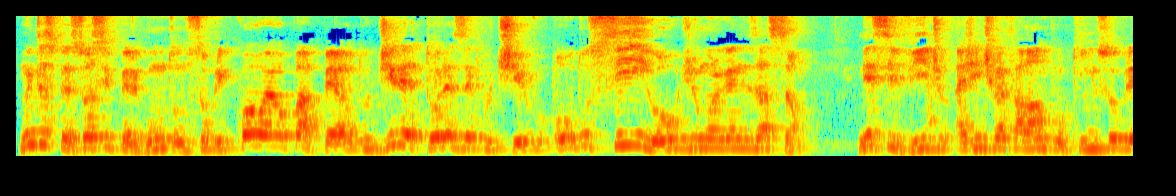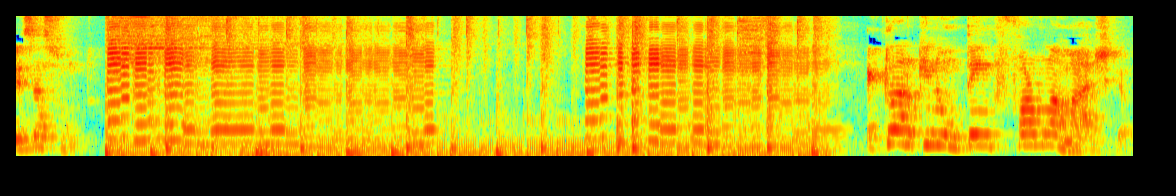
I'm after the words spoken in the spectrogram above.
Muitas pessoas se perguntam sobre qual é o papel do diretor executivo ou do CEO de uma organização. Nesse vídeo a gente vai falar um pouquinho sobre esse assunto. É claro que não tem fórmula mágica.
